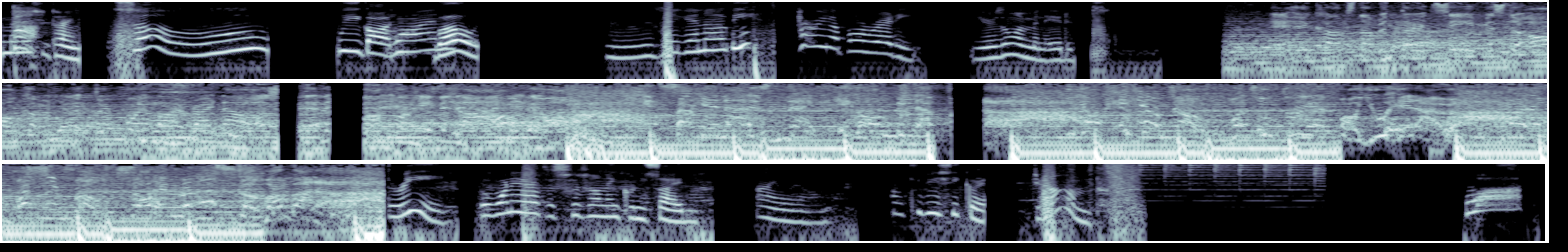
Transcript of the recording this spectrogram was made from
elimination time. So, we got One. vote. Who's it gonna be? Hurry up already. Year's eliminated. And here comes number 13, Mr. All coming from the three-point line right now. Oh, shit, that nigga motherfucking even know. It's sucking out his neck. He gon' beat that f- We gon' kick your toe. One, two, three, and four. You hit her. Murder, what she broke. Saw him in the scope. I'm about to. Three. But one of you have to switch on Inquin's side. I will. Keep your secret. Jump. What?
